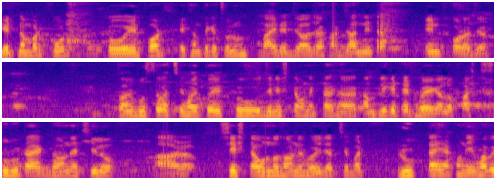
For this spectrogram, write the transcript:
গেট নাম্বার ফোর তো এরপর এখান থেকে চলুন বাইরে যাওয়া যাক আর জার্নিটা এন্ড করা যাক। তো আমি বুঝতে পারছি হয়তো একটু জিনিসটা অনেকটা কমপ্লিকেটেড হয়ে গেল। ফার্স্ট শুরুটা এক ধরনের ছিল আর শেষটা অন্য ধরনের হয়ে যাচ্ছে বাট রুটটাই এখন এভাবে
